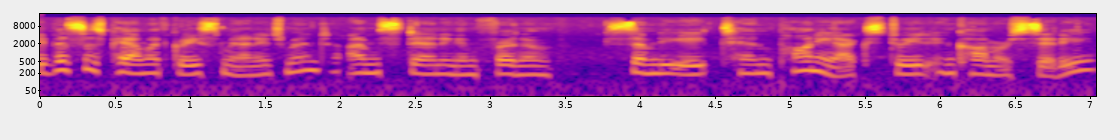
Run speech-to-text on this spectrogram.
this is Pam with Grace Management. I'm standing in front of 7810 Pontiac Street in Commerce City.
